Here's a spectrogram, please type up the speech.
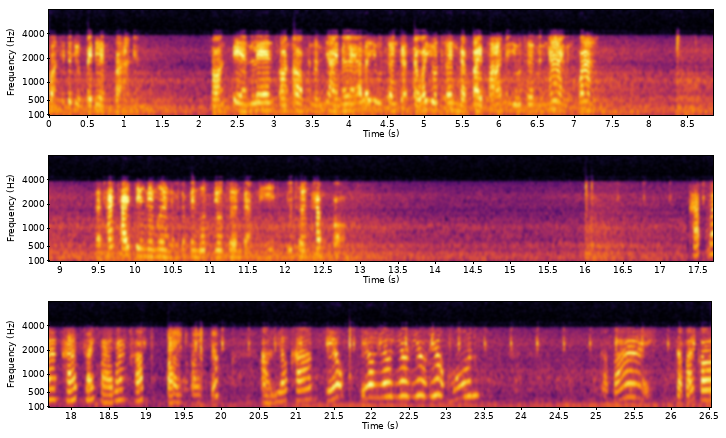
ก่อนที่จะหยุดไปเดือนกว่าเนี่ย สอนเปลี่ยนเลนสอนออกถนนใหญ่มาแล้ว แล้วยูเทิร์นก็แต่ว่ายูเทิร์นแบบบายพาสเนี่ยยูเทิร์นมันง่ายมันกว้าง แต่ถ้าใช้จริงในเมืองเนี่ยมันจะเป็นยูเทิร์นแบบนี้ยูเทิร์นข้ามเกาะครับว่างครับ ซ้ายขวาว่างครับ ไปไปเลี้ยวเอาเลี้ยวครับเลี้ยวเลี้ยวเลี้ยวเลี้ยวเลี้ยวเลี้ยวมุนจับไว้จับไว้ก่อ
